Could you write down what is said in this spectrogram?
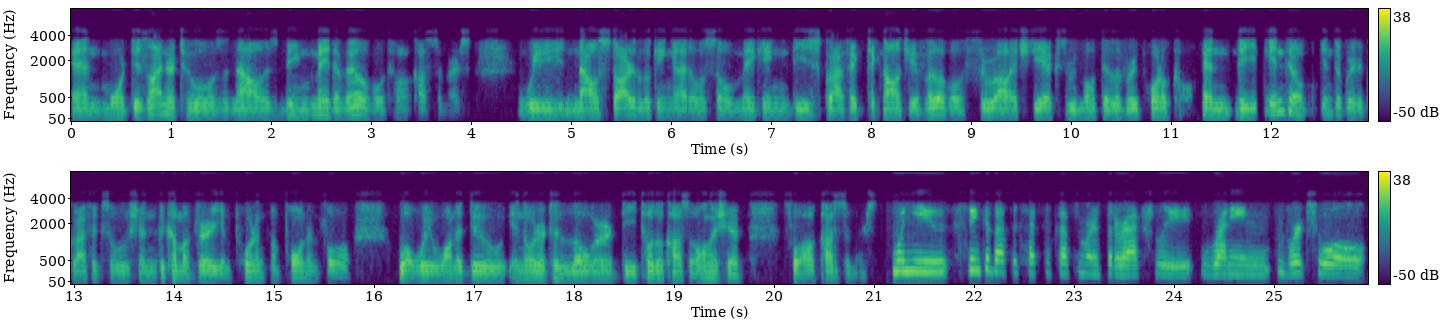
and more designer tools now is being made available to our customers. We now started looking at also making these graphic technology available through our HDX remote delivery protocol. And the Intel integrated graphic solution become a very important component for what we want to do in order to lower the total cost of ownership for our customers. When you think about the types of customers that are actually running virtual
